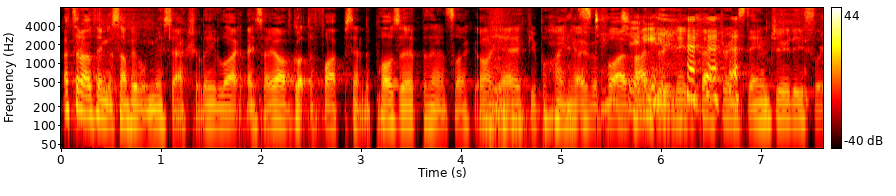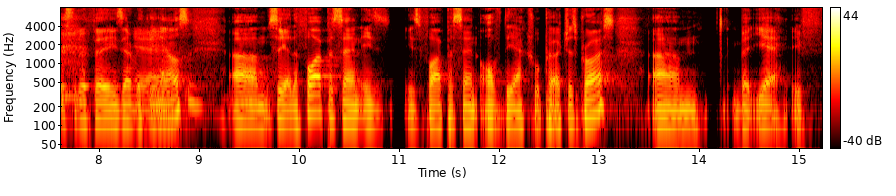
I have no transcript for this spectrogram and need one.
That's another thing that some people miss actually. Like they say, oh, I've got the 5% deposit, but then it's like, oh, yeah, if you're buying over 500, you need to factor in stamp duty, solicitor fees, everything else. Um, so, yeah, the 5% is is 5% of the actual purchase price. Um, but yeah, if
